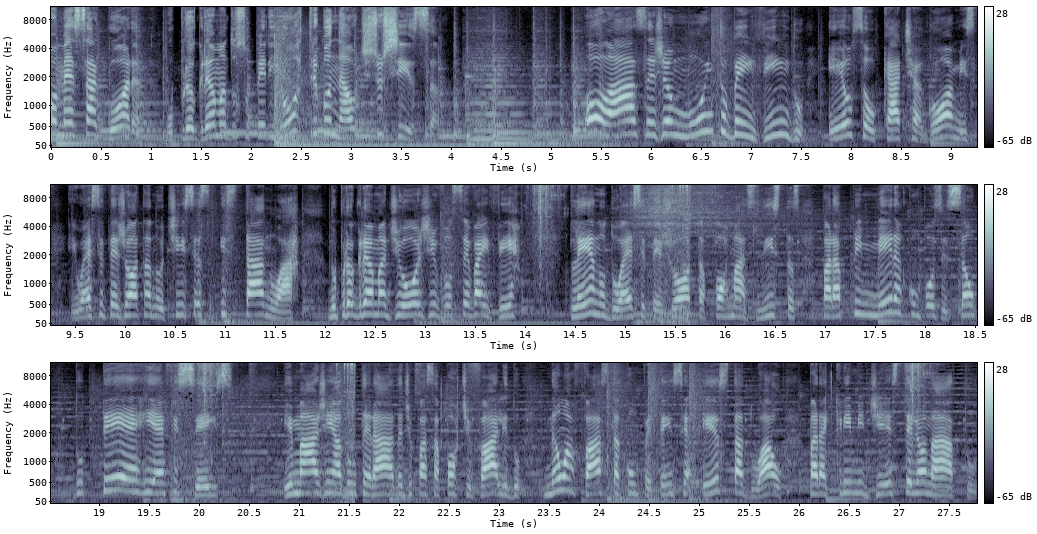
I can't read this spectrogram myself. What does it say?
Começa agora o programa do Superior Tribunal de Justiça. Olá, seja muito bem-vindo. Eu sou Kátia Gomes e o STJ Notícias está no ar. No programa de hoje você vai ver Pleno do STJ forma as listas para a primeira composição do TRF6. Imagem adulterada de passaporte válido não afasta a competência estadual para crime de estelionato.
